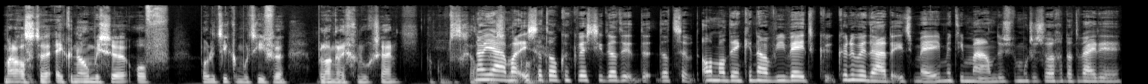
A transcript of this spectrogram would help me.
Maar als de economische of politieke motieven belangrijk genoeg zijn... dan komt het geld Nou ja, maar is dat ook een kwestie dat, dat ze allemaal denken... nou, wie weet kunnen we daar iets mee met die maan. Dus we moeten zorgen dat wij de,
